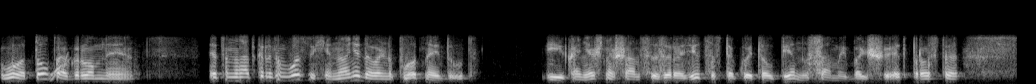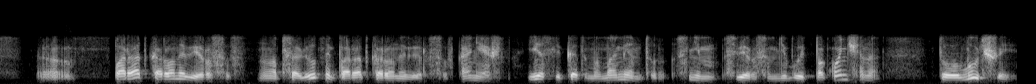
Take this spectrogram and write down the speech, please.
Вот, толпы огромные. Это на открытом воздухе, но они довольно плотно идут. И, конечно, шансы заразиться в такой толпе, ну, самые большие. Это просто э, парад коронавирусов. Ну, абсолютный парад коронавирусов, конечно. Если к этому моменту с ним, с вирусом не будет покончено, то лучший,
